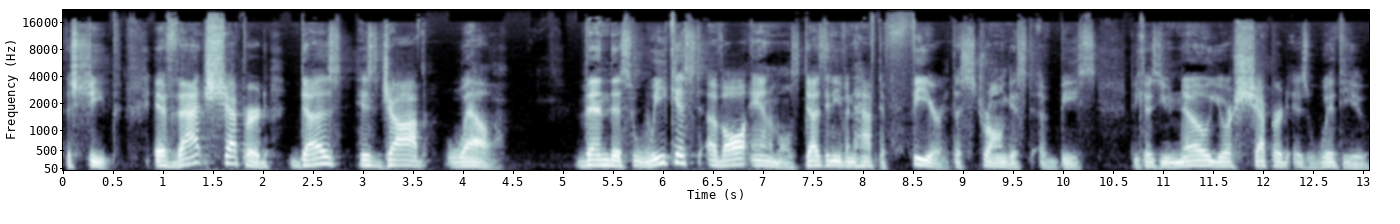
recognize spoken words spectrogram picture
the sheep. If that shepherd does his job well, then this weakest of all animals doesn't even have to fear the strongest of beasts because you know your shepherd is with you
